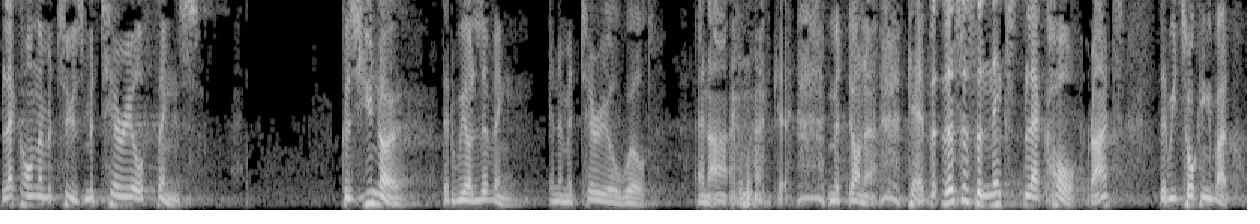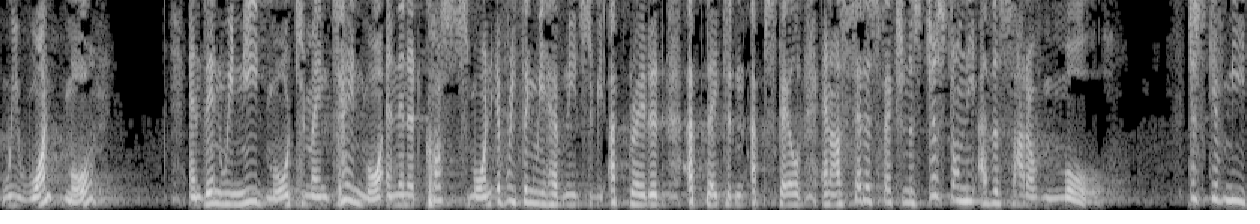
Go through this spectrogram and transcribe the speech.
black hole number two is material things. Because you know that we are living in a material world. And I, okay, Madonna. Okay, th- this is the next black hole, right? That we're talking about. We want more, and then we need more to maintain more, and then it costs more, and everything we have needs to be upgraded, updated, and upscaled, and our satisfaction is just on the other side of more. Just give me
